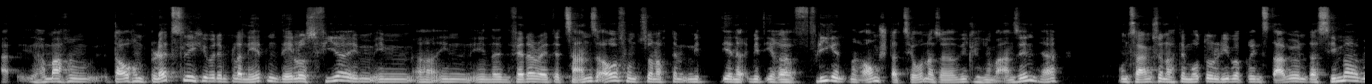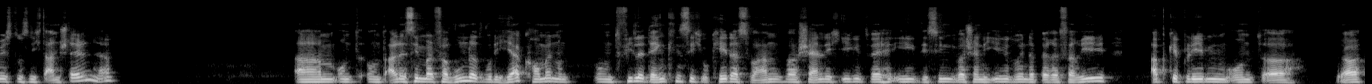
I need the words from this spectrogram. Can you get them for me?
Äh, machen, tauchen plötzlich über den Planeten Delos 4 im, im, äh, in, in den Federated Suns auf und so nach dem, mit, mit ihrer fliegenden Raumstation, also wirklich ein Wahnsinn, ja, und sagen so nach dem Motto, lieber Prinz Davion, da sind wir, willst du uns nicht anstellen, ja. Ähm, und, und alle sind mal verwundert, wo die herkommen und, und viele denken sich, okay, das waren wahrscheinlich irgendwelche, die sind wahrscheinlich irgendwo in der Peripherie abgeblieben und äh, ja,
